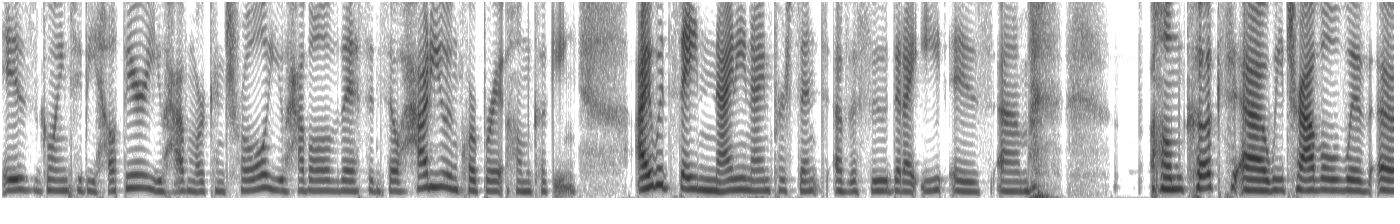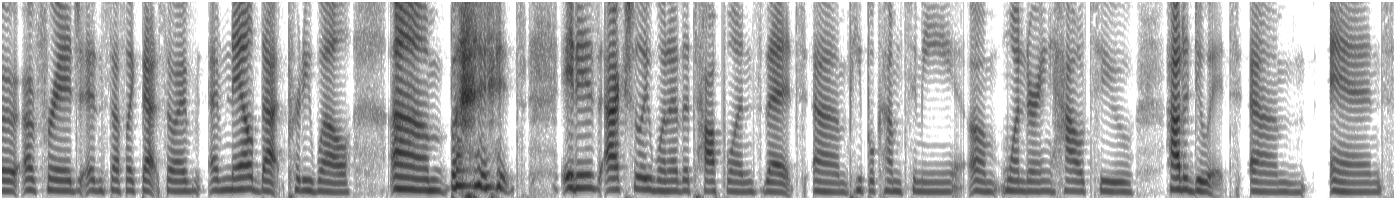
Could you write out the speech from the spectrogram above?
is going to be healthier. You have more control. You have all of this. And so how do you incorporate home cooking? I would say 99% of the food that I eat is um, home cooked. Uh, we travel with a, a, fridge and stuff like that, so I've I've nailed that pretty well. Um, but it is actually one of the top ones that um, people come to me um, wondering how to how to do it. Um, and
